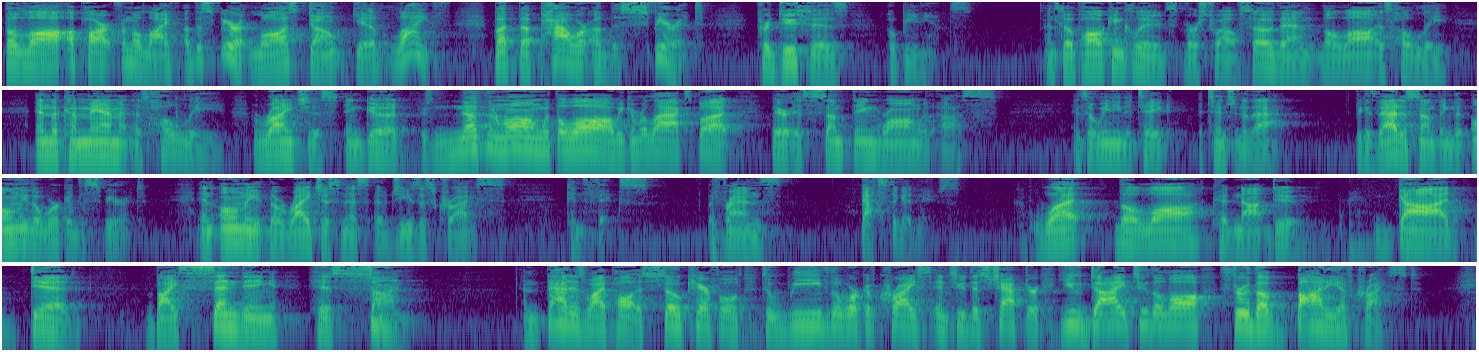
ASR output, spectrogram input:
The law apart from the life of the Spirit. Laws don't give life, but the power of the Spirit produces obedience. And so Paul concludes verse 12. So then the law is holy and the commandment is holy, righteous and good. There's nothing wrong with the law. We can relax, but there is something wrong with us. And so we need to take attention to that because that is something that only the work of the Spirit and only the righteousness of Jesus Christ can fix. But friends, that's the good news. What the law could not do, God did by sending his son. And that is why Paul is so careful to weave the work of Christ into this chapter. You died to the law through the body of Christ.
